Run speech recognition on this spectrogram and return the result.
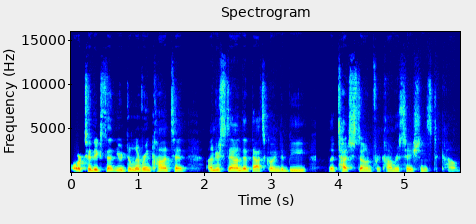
Or to the extent you're delivering content, understand that that's going to be the touchstone for conversations to come.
